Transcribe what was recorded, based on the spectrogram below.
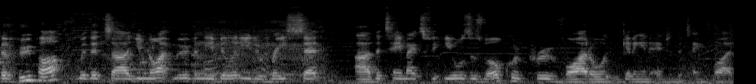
the Hoopa, with its uh, Unite move and the ability to reset uh, the teammates for heals as well, could prove vital in getting an edge in the team fight.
